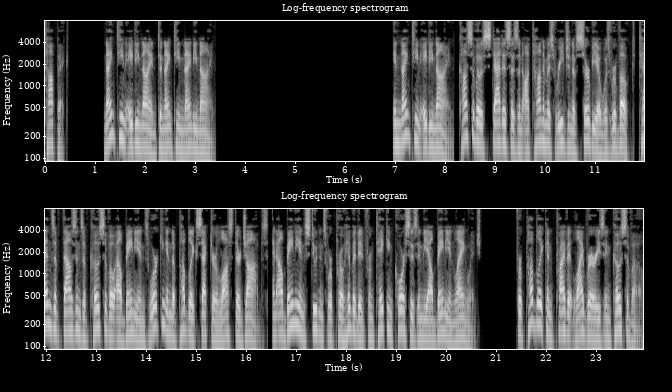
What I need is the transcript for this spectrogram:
1989–1999 In 1989, Kosovo's status as an autonomous region of Serbia was revoked, tens of thousands of Kosovo Albanians working in the public sector lost their jobs, and Albanian students were prohibited from taking courses in the Albanian language. For public and private libraries in Kosovo,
